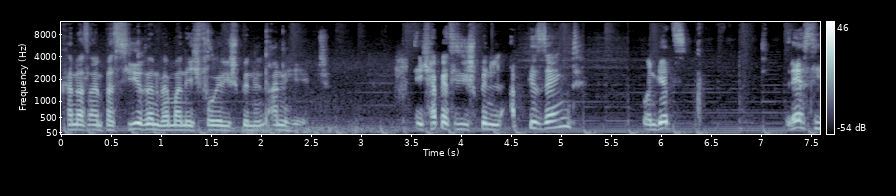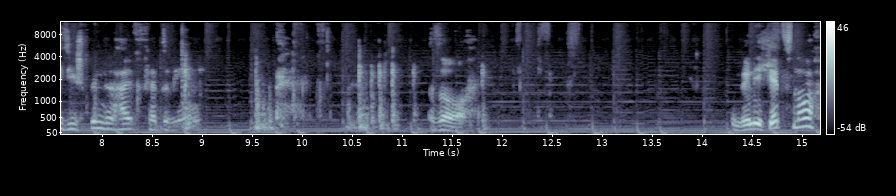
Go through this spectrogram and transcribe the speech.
kann das einem passieren, wenn man nicht vorher die Spindeln anhebt. Ich habe jetzt hier die Spindel abgesenkt und jetzt lässt sich die Spindel halt verdrehen. So, und wenn ich jetzt noch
